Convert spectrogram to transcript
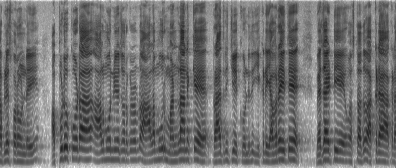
కపిలేశ్వరం ఉండేవి. అప్పుడు కూడా ఆలమూరు నియోజకవర్గంలో ఆలమూరు మండలానికే ప్రాతినిధ్యం ఎక్కువ ఉండేది. ఇక్కడ ఎవరైతే మెజారిటీ వస్తుందో అక్కడ అక్కడ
